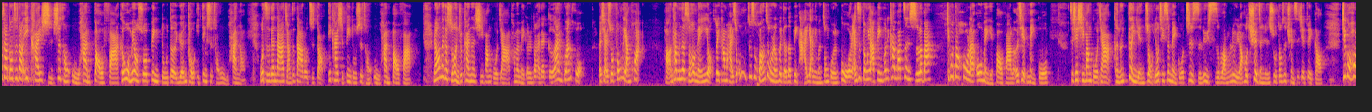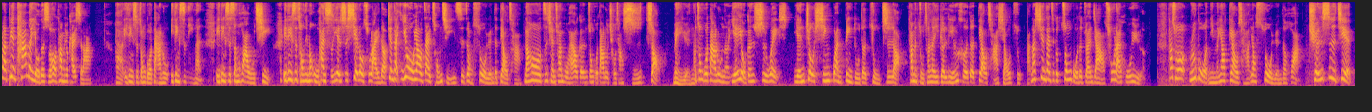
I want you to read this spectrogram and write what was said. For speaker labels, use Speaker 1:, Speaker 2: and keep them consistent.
Speaker 1: 大家都知道，一开始是从武汉爆发，可我没有说病毒的源头一定是从武汉哦。我只是跟大家讲，这大家都知道，一开始病毒是从武汉爆发。然后那个时候你就看那西方国家，他们每个人都还在隔岸观火，而且还说风凉话。好，他们那时候没有，所以他们还说，哦，这是黄种人会得的病。哎呀，你们中国人果然是东亚病夫，你看吧，证实了吧？结果到后来，欧美也爆发了，而且美国这些西方国家可能更严重，尤其是美国致死率、死亡率，然后确诊人数都是全世界最高。结果后来变他们有的时候，他们就开始啦，啊，一定是中国大陆，一定是你们，一定是生化武器，一定是从你们武汉实验室泄露出来的。现在又要再重启一次这种溯源的调查，然后之前川普还要跟中国大陆求偿十兆。美元啊，中国大陆呢也有跟世卫研究新冠病毒的组织啊，他们组成了一个联合的调查小组啊。那现在这个中国的专家啊出来呼吁了，他说：如果你们要调查要溯源的话，全世界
